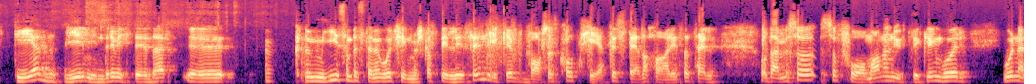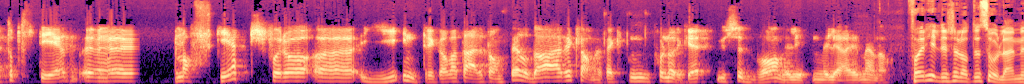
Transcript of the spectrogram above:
sted blir mindre viktig. Det er økonomi som bestemmer hvor filmer skal spilles inn, ikke hva slags kvaliteter stedet har i seg selv. Og Dermed så, så får man en utvikling hvor, hvor nettopp sted øh, maskert for å uh, gi inntrykk av at det er et annet sted. og Da er reklameeffekten for Norge usedvanlig liten, vil jeg mene. For Hilde Charlotte Solheim,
